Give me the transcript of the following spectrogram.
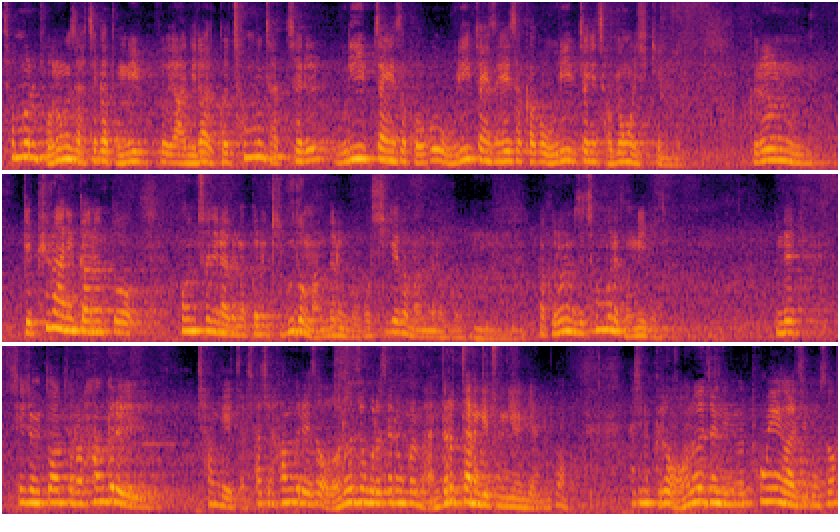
천문을 보는 것 자체가 독립이 아니라 그 천문 자체를 우리 입장에서 보고 우리 입장에서 해석하고 우리 입장에 적용을 시키는 거예요. 그런 게 필요하니까는 또 혼천이라든가 그런 기구도 만드는 거고 시계도 만드는 거고 음. 그러니까 의미에서 천문의 독립이죠. 근데 세종이 또 한편으로 한글을 창제했죠. 사실 한글에서 언어적으로 새로운 걸 만들었다는 게 중요한 게 아니고 사실은 그런 언어적인 걸 통해 가지고서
